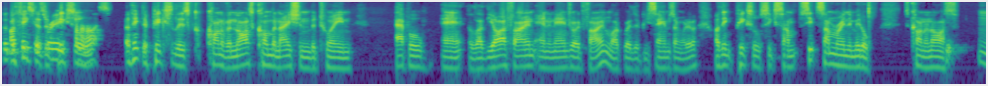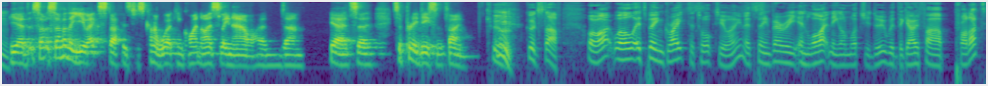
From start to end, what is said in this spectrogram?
but the I think Pixel that the 3 is kinda Pixel- nice. I think the Pixel is kind of a nice combination between Apple and like the iPhone and an Android phone, like whether it be Samsung, whatever. I think Pixel sits some sits somewhere in the middle. It's kind of nice. Yeah, th- some some of the UX stuff is just kind of working quite nicely now, and um, yeah, it's a it's a pretty decent phone. Cool. Hmm. Good stuff. All right. Well, it's been great to talk to you, Ian. It's been very enlightening on what you do with the GoFar product.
